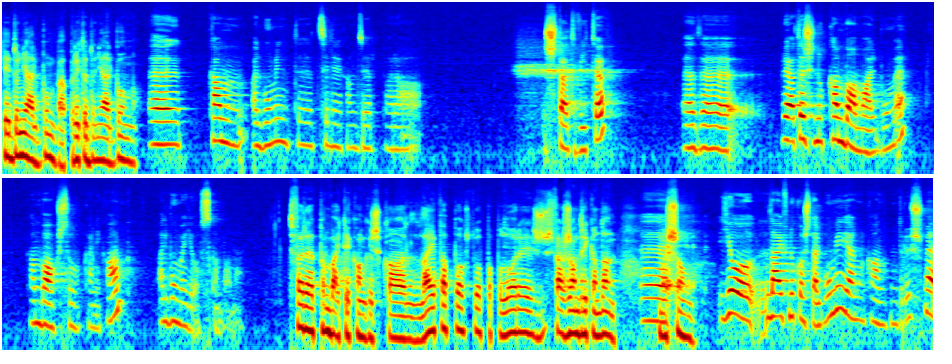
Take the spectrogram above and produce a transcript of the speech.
ke ndonjë album, a pritet ndonjë album? Kam albumin të cilin e kam nxjerrë para shtatë viteve, edhe prej atëhershit nuk kam ba më albume, kam ba kështu ka një kangë, albume jo s'kam ba më. Çfarë përmbajte, kangë, a ka live apo kështu, popullore, çfarë zhanri këndon më shumë? Jo, live nuk është albumi, janë kangë të ndryshme,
